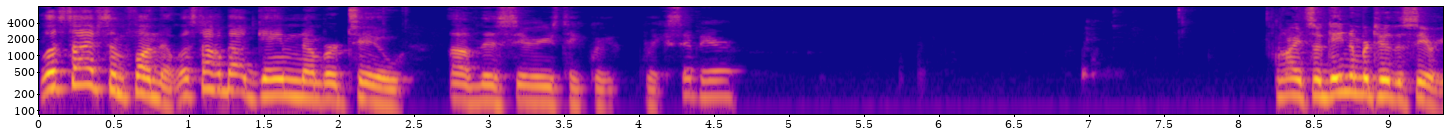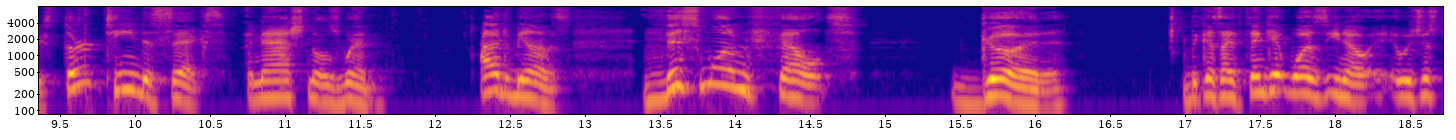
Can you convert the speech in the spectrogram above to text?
Let's have some fun though. Let's talk about game number two of this series. Take a quick, quick sip here. All right, so game number two of the series, thirteen to six, a Nationals win. I have to be honest, this one felt good because I think it was, you know, it was just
